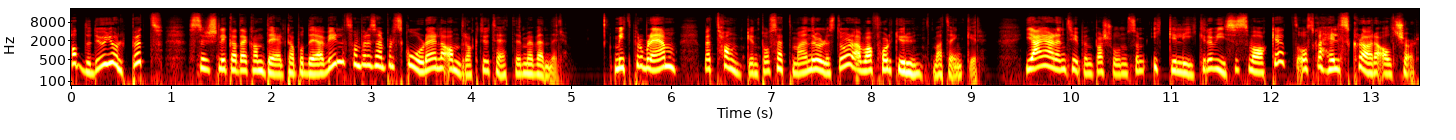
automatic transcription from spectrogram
hadde det jo hjulpet, slik at jeg kan delta på det jeg vil, som f.eks. skole eller andre aktiviteter med venner. Mitt problem med tanken på å sette meg i en rullestol, er hva folk rundt meg tenker. Jeg er den typen person som ikke liker å vise svakhet, og skal helst klare alt sjøl.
